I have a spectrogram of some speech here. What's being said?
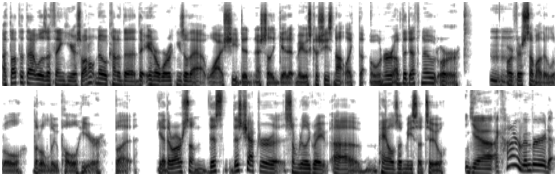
I thought that that was a thing here. So I don't know kind of the the inner workings of that. Why she didn't necessarily get it? Maybe it's because she's not like the owner of the Death Note, or Mhm. or if there's some other little little loophole here. But yeah, there are some this this chapter some really great uh panels of Misa too. Yeah, I kind of remembered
